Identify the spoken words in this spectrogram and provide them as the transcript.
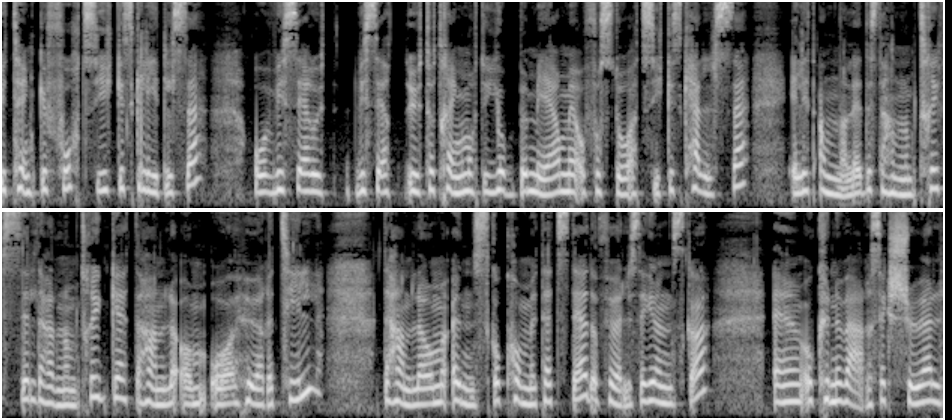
Vi tenker fort psykisk lidelse, og vi ser ut vi ser ut til å trenge måtte jobbe mer med å forstå at psykisk helse er litt annerledes. Det handler om trivsel, det handler om trygghet, det handler om å høre til. Det handler om å ønske å komme til et sted og føle seg ønska, eh, og kunne være seg sjøl.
